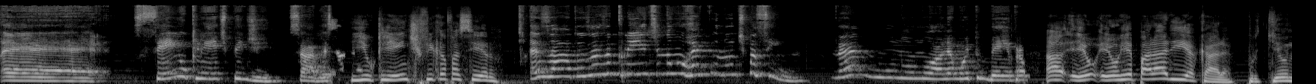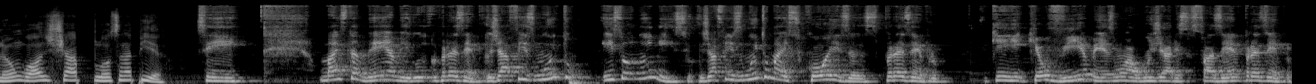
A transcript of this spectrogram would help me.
é, sem o cliente pedir, sabe? Essa... E o cliente fica faceiro. Exato. Às vezes o cliente não, não tipo assim, né? Não, não, não, olha muito bem pra. Ah, eu, eu repararia, cara. Porque eu não gosto de deixar louça na pia. Sim. Mas também, amigo, por exemplo, eu já fiz muito. Isso no início. Eu já fiz muito mais coisas, por exemplo, que, que eu via mesmo alguns diaristas fazendo, por exemplo,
